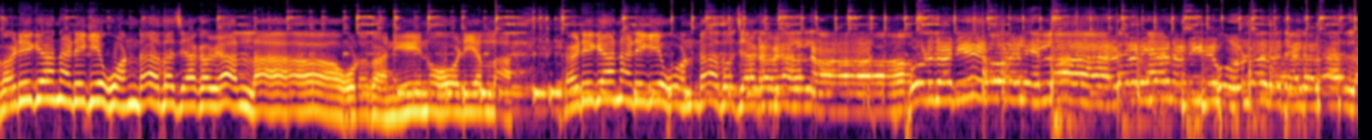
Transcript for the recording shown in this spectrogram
ಗಡಿಗೆ ನಡಿಗೆ ಹೊಂಡದ ಜಾಗವೇ ಅಲ್ಲ ಹುಡುಗ ನೀ ನೋಡಿ ಅಲ್ಲ ಗಡಿಗೆ ನಡಿಗೆ ಹೊಂಡದ ಜಾಗವೇ ಅಲ್ಲ ಹುಡುಗ ನೀ ನೋಡಲಿಲ್ಲ ಗಡಿಗ ನಡಿಗೆ ಹೊಂಡದ ಜಗವಲ್ಲ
